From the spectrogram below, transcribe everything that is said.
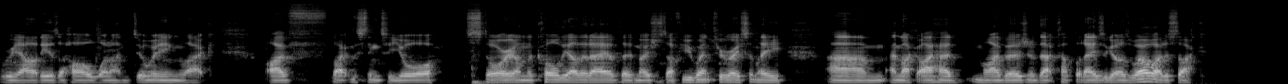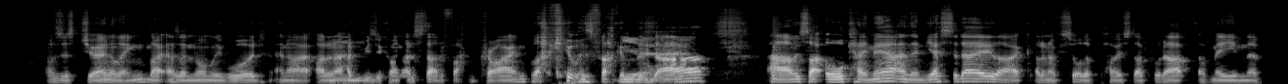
reality as a whole, what I'm doing. Like I've like listening to your story on the call the other day of the emotional stuff you went through recently. Um, and like I had my version of that a couple of days ago as well. I just like I was just journaling like as I normally would, and I I don't know, I had Mm. music on. I just started fucking crying, like it was fucking Yeah. bizarre. Um, it's like all came out, and then yesterday, like I don't know if you saw the post I put up of me in the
